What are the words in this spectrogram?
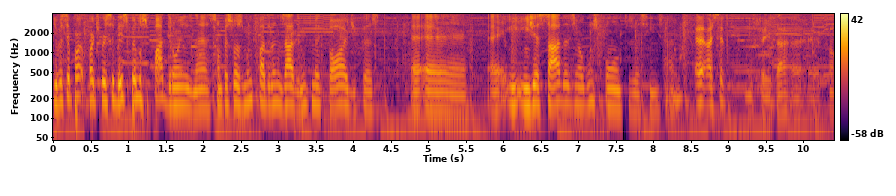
e você po- pode perceber isso pelos padrões, né? São pessoas muito padronizadas, muito metódicas, é, é, é, en- engessadas em alguns pontos, assim, sabe? Acho que não sei, tá? São,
